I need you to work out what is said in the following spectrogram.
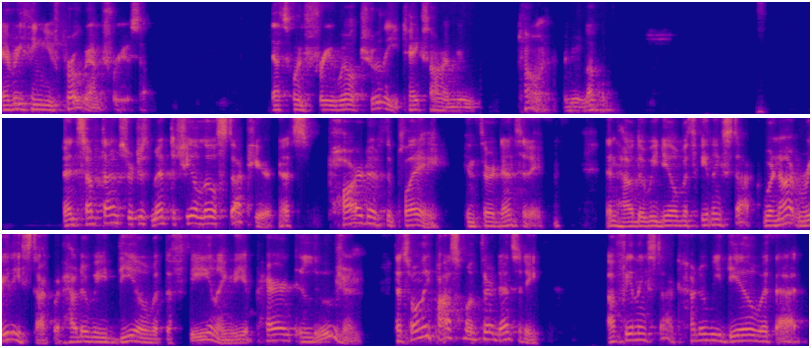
everything you've programmed for yourself. That's when free will truly takes on a new tone, a new level. And sometimes we're just meant to feel a little stuck here. That's part of the play in third density. Then how do we deal with feeling stuck? We're not really stuck, but how do we deal with the feeling, the apparent illusion that's only possible in third density of feeling stuck? How do we deal with that?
